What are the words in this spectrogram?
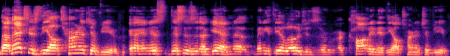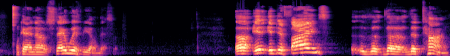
Now, next is the alternative view. And this, this is, again, uh, many theologians are, are, calling it the alternative view. Okay, now stay with me on this one. Uh, it, it defines the, the, the tongue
